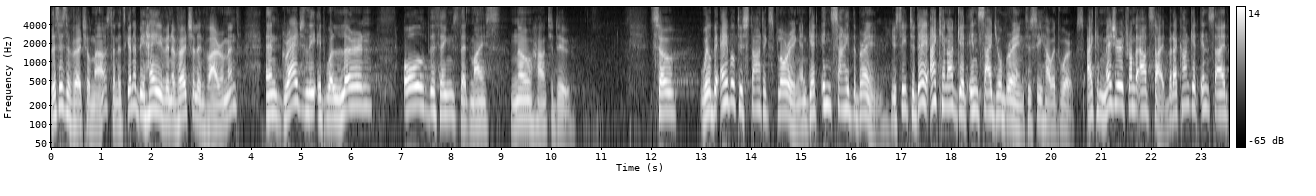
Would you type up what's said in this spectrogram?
This is a virtual mouse, and it's going to behave in a virtual environment, and gradually it will learn all the things that mice know how to do. So we'll be able to start exploring and get inside the brain. You see, today I cannot get inside your brain to see how it works. I can measure it from the outside, but I can't get inside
